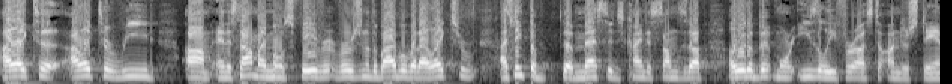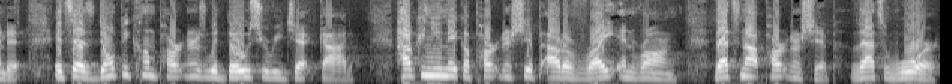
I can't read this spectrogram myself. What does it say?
I like to, I like to read, um, and it's not my most favorite version of the Bible, but I like to, I think the, the message kind of sums it up a little bit more easily for us to understand it. It says, don't become partners with those who reject God. How can you make a partnership out of right and wrong? That's not partnership. That's war.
